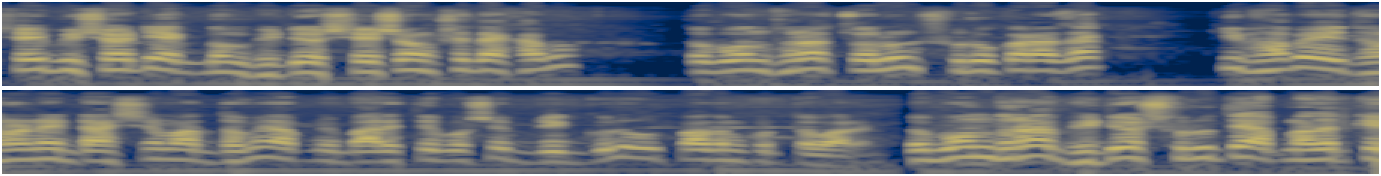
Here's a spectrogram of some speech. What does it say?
সেই বিষয়টি একদম ভিডিওর শেষ অংশে দেখাবো। তো বন্ধুরা, চলুন শুরু করা যাক কীভাবে এই ধরনের ডাইসের মাধ্যমে আপনি বাড়িতে বসে ব্রিকগুলো উৎপাদন করতে পারেন। তো বন্ধুরা, ভিডিওর শুরুতে আপনাদেরকে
